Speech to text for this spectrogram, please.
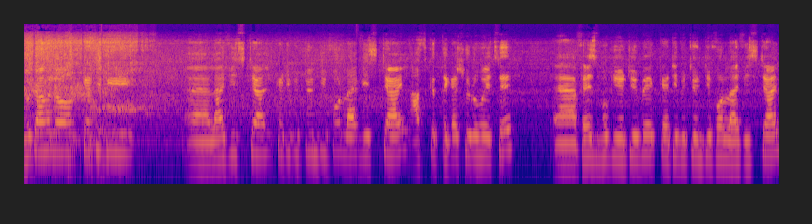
দুটা হলো KTV lifestyle, KTV twenty four life style আজকের থেকে শুরু হয়েছে। ফেসবুক ইউটিউবে কেটিভি টোয়েন্টি ফোর লাইফস্টাইল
